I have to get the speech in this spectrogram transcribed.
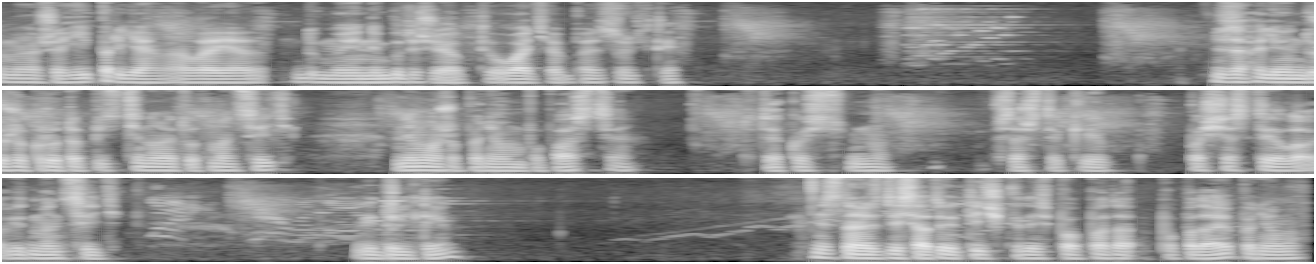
У мене вже гіпер є, але я думаю, не буду ж його активувати я без ульти. Взагалі він дуже круто під стіною тут мансить. Не можу по ньому попасти. Тут якось, ну, все ж таки пощастило відмансить від ульти. Не знаю, з 10-ї тички десь попада... попадаю по ньому.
